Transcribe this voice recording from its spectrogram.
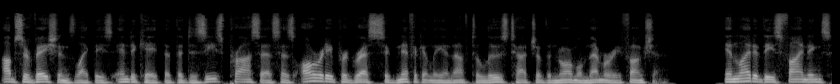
observations like these indicate that the disease process has already progressed significantly enough to lose touch of the normal memory function. In light of these findings,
